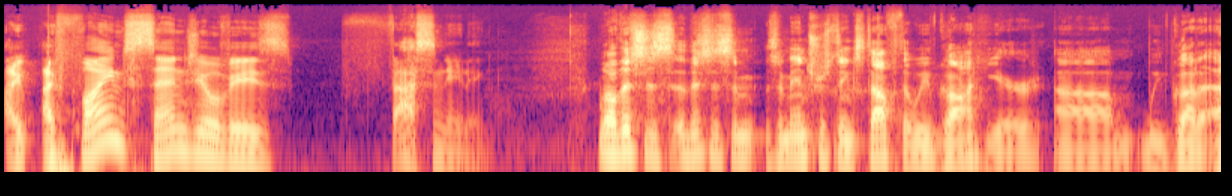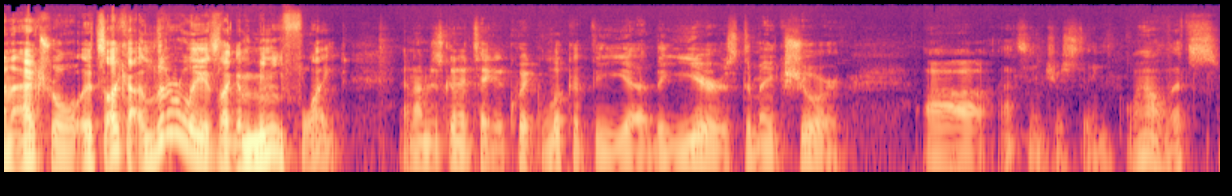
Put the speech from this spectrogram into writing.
I, I find Sangiovese fascinating. Well, this is this is some some interesting stuff that we've got here. Um, we've got an actual. It's like a, literally it's like a mini flight, and I'm just going to take a quick look at the uh, the years to make sure. Uh, that's interesting. Wow, that's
